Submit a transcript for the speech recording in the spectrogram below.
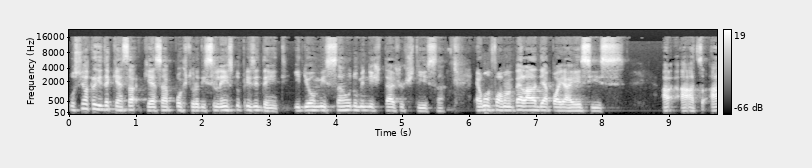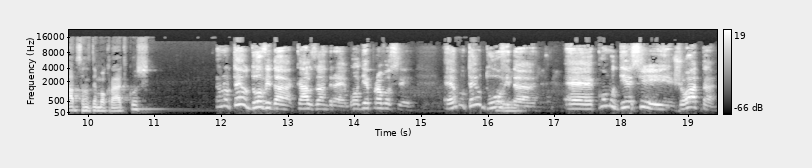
O senhor acredita que essa, que essa postura de silêncio do presidente e de omissão do ministro da Justiça é uma forma velada de apoiar esses atos, atos antidemocráticos? Eu não tenho dúvida, Carlos André. Bom dia para você. Eu não tenho dúvida. É, como disse Jota,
